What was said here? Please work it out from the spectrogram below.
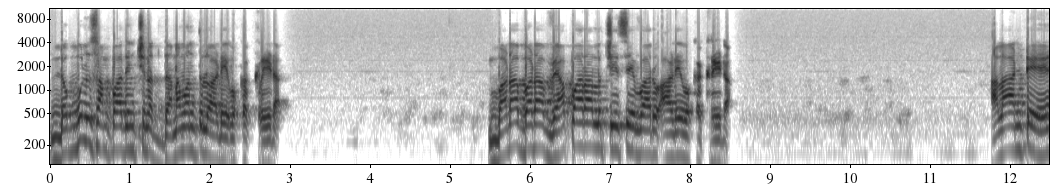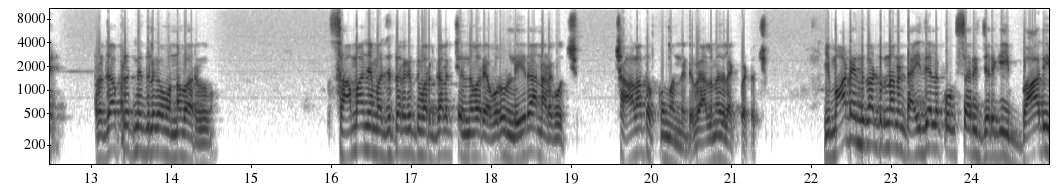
డబ్బులు సంపాదించిన ధనవంతులు ఆడే ఒక క్రీడ. బడా బడా వ్యాపారాలు చేసేవారు ఆడే ఒక క్రీడ. అలా అంటే ప్రజాప్రతినిధులుగా ఉన్నవారు సామాన్య మధ్యతరగతి వర్గాలకు చెందినవారు ఎవరు లేరా అని అడగవచ్చు. చాలా తక్కువ మంది అండి వేల మీద లెక్క పెట్టచ్చు. ఈ మాట ఎందుకు అంటున్నానంటే ఐదేళ్ళకు ఒకసారి జరిగే ఈ భారీ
